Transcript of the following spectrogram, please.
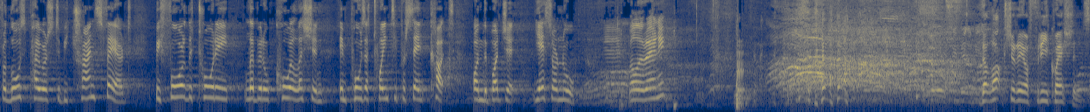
for those powers to be transferred before the Tory Liberal coalition impose a 20% cut on the budget? Yes or no? Willie Rennie. the luxury of three questions.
